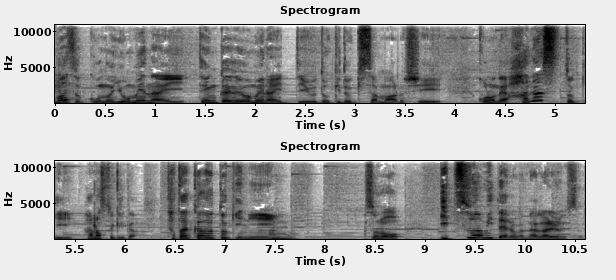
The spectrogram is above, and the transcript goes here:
まずこの読めない展開が読めないっていうドキドキさもあるしこのね話す時話す時が戦う時に、うん。その逸話みたいのが流れるんですよ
